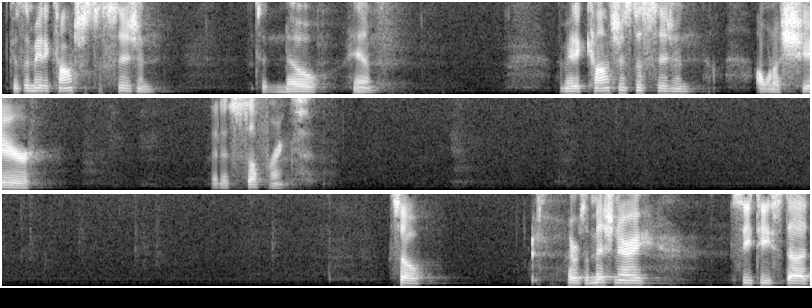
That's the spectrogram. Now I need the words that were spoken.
Because they made a conscious decision to know Him. I made a conscious decision I want to share in His sufferings. So there was a missionary, C.T. Studd.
